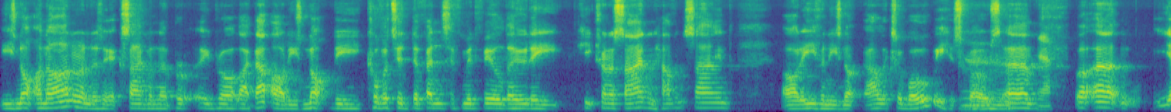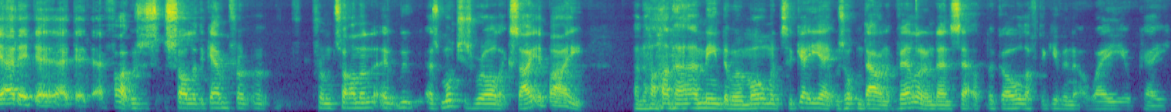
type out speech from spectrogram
he's not an honor and the excitement that he brought like that, or he's not the coveted defensive midfielder who they keep trying to sign and haven't signed or even he's not Alex Iwobi, I suppose. Mm, um, yeah. But uh, yeah, they, they, they, I thought it was solid again from from Tom. And we, as much as we're all excited by Onana, I mean, there were moments again. Yeah, it was up and down at Villa, and then set up the goal after giving it away. Okay,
